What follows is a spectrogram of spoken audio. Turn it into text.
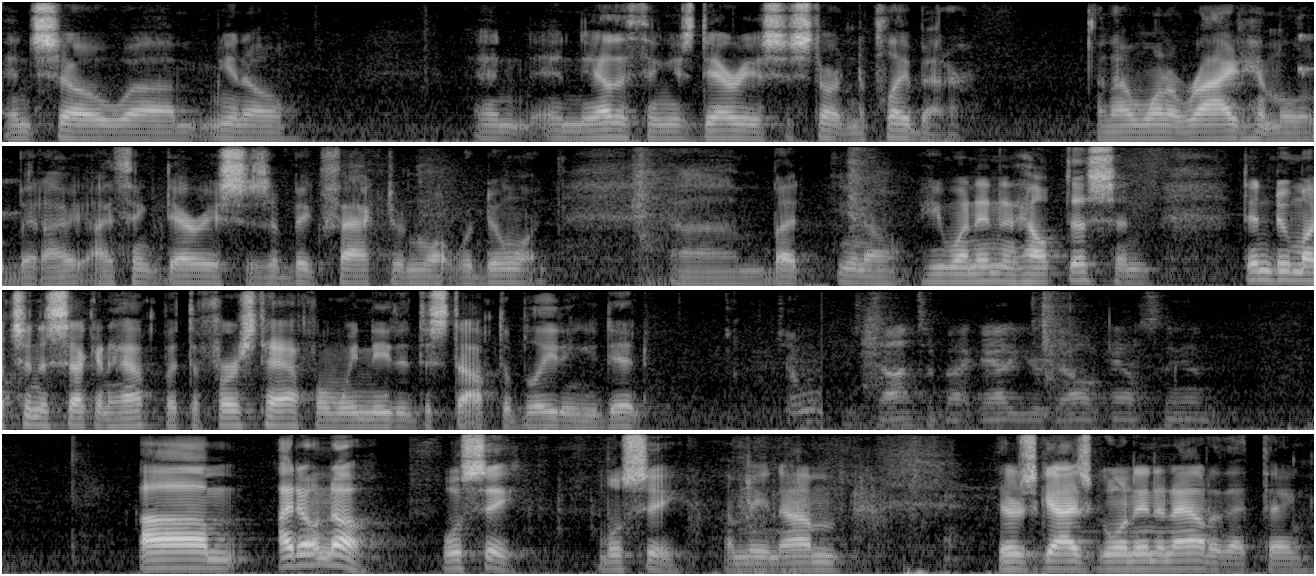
and so um, you know, and and the other thing is Darius is starting to play better, and I want to ride him a little bit. I, I think Darius is a big factor in what we're doing. Um, but you know, he went in and helped us, and didn't do much in the second half. But the first half, when we needed to stop the bleeding, he did. Is Johnson back out of your doghouse then? Um, I don't know. We'll see. We'll see. I mean, um, there's guys going in and out of that thing,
